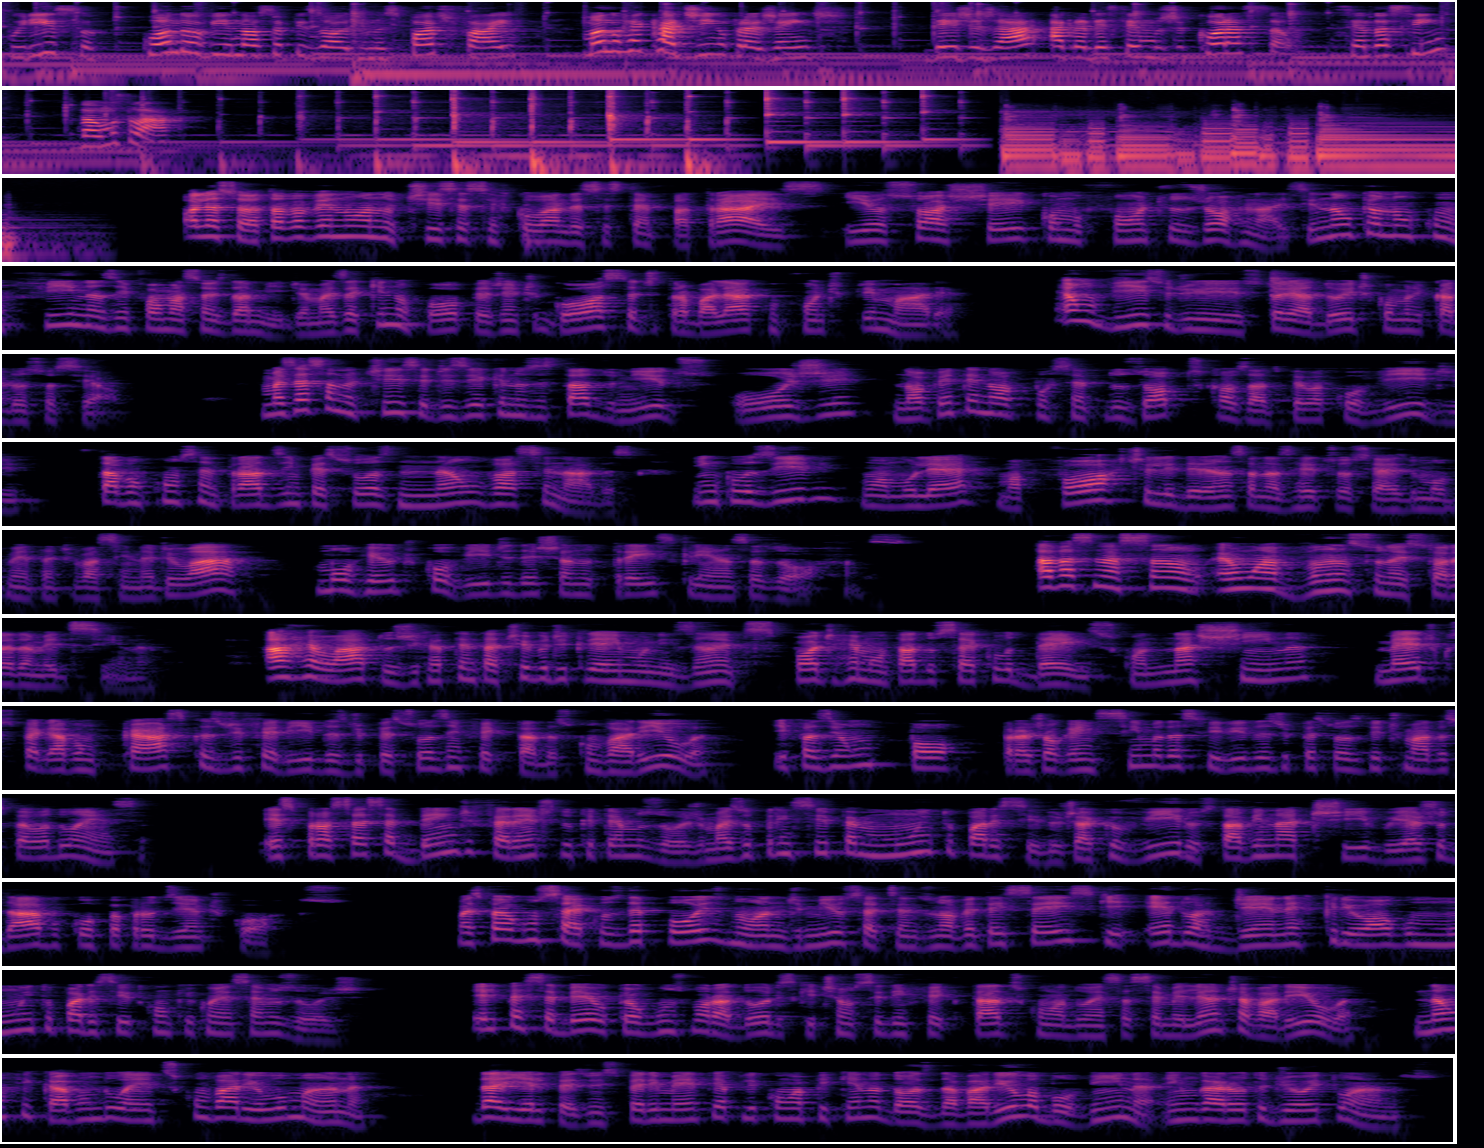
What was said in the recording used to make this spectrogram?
Por isso, quando ouvir nosso episódio no Spotify, manda um recadinho pra gente. Desde já, agradecemos de coração. Sendo assim, vamos lá! Só, eu estava vendo uma notícia circulando esses tempos atrás e eu só achei como fonte os jornais. E não que eu não confie nas informações da mídia, mas aqui no Hope a gente gosta de trabalhar com fonte primária. É um vício de historiador e de comunicador social. Mas essa notícia dizia que nos Estados Unidos, hoje, 99% dos óbitos causados pela Covid estavam concentrados em pessoas não vacinadas. Inclusive, uma mulher, uma forte liderança nas redes sociais do movimento antivacina de lá, morreu de Covid, deixando três crianças órfãs. A vacinação é um avanço na história da medicina. Há relatos de que a tentativa de criar imunizantes pode remontar do século X, quando na China médicos pegavam cascas de feridas de pessoas infectadas com varíola e faziam um pó para jogar em cima das feridas de pessoas vitimadas pela doença. Esse processo é bem diferente do que temos hoje, mas o princípio é muito parecido, já que o vírus estava inativo e ajudava o corpo a produzir anticorpos. Mas foi alguns séculos depois, no ano de 1796, que Edward Jenner criou algo muito parecido com o que conhecemos hoje. Ele percebeu que alguns moradores que tinham sido infectados com uma doença semelhante à varíola não ficavam doentes com varíola humana. Daí ele fez um experimento e aplicou uma pequena dose da varíola bovina em um garoto de 8 anos.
